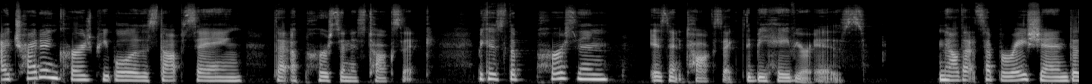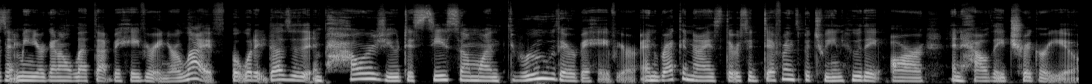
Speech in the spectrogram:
I try to encourage people to stop saying that a person is toxic because the person isn't toxic, the behavior is. Now, that separation doesn't mean you're going to let that behavior in your life, but what it does is it empowers you to see someone through their behavior and recognize there's a difference between who they are and how they trigger you.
